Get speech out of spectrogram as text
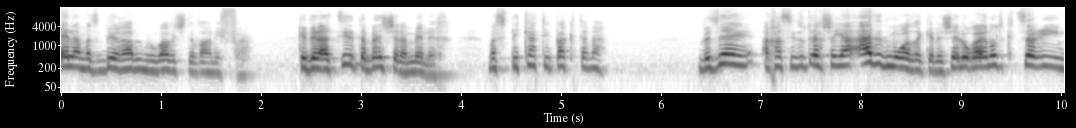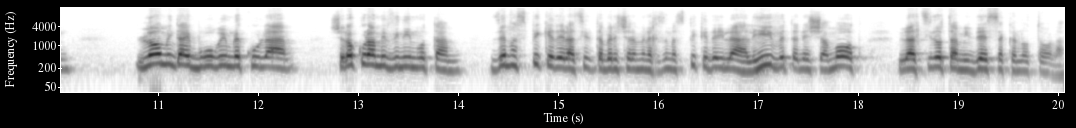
אלא מסביר רבי מלובביץ' דבר נפלא. כדי להציל את הבן של המלך, מספיקה טיפה קטנה. וזה החסידות איך שהיה עד אדמו"ר הזקן, שאלו רעיונות קצרים, לא מדי ברורים לכולם, שלא כולם מבינים אותם. זה מספיק כדי להציל את הבן של המלך, זה מספיק כדי להלהיב את הנשמות, להציל אותם מידי סכנות העולם.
